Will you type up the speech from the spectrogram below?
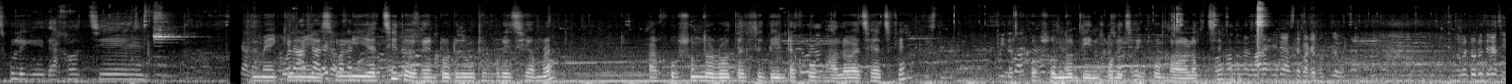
স্কুলে গিয়ে দেখা হচ্ছে। মেয়েকে মেয়ে স্কুলে নিয়ে যাচ্ছি তো এখানে টোটোতে উঠে পড়েছি আমরা। আর খুব সুন্দর রোদ লাগছে, দিনটা খুব ভালো আছে আজকে। খুব সুন্দর দিন পড়েছে, খুব ভালো লাগছে। আমরা যাচ্ছি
